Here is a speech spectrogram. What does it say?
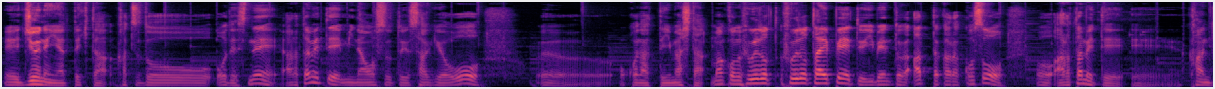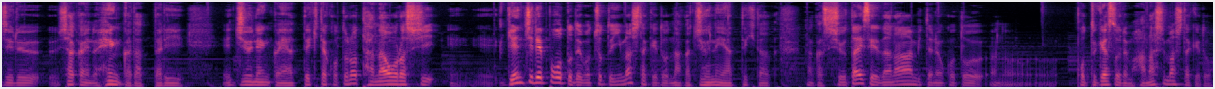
えー、10年やってきた活動をですね、改めて見直すという作業を、行っていました。まあ、このフード、フード台北というイベントがあったからこそ、改めて、えー、感じる社会の変化だったり、10年間やってきたことの棚卸し、えー、現地レポートでもちょっと言いましたけど、なんか10年やってきた、なんか集大成だな、みたいなことを、あの、ポッドキャストでも話しましたけど、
